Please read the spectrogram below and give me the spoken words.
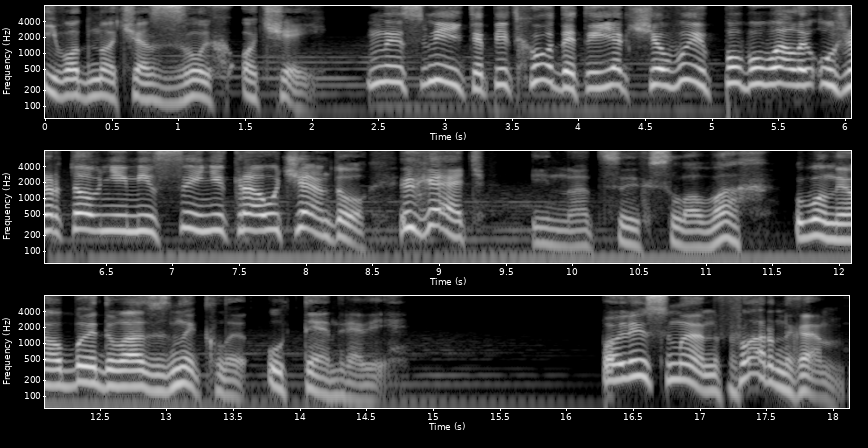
і водночас злих очей. Не смійте підходити, якщо ви побували у жартовній місцині Краученду. Геть! І на цих словах вони обидва зникли у темряві. Полісмен Фарнгем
